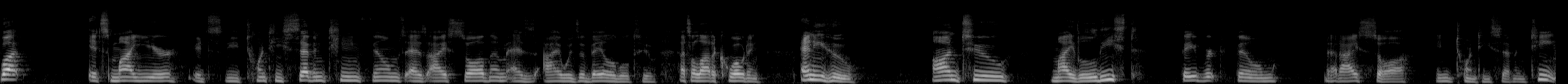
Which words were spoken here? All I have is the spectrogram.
But it's my year. It's the 2017 films as I saw them, as I was available to. That's a lot of quoting. Anywho, on to my least favorite film that I saw in 2017.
